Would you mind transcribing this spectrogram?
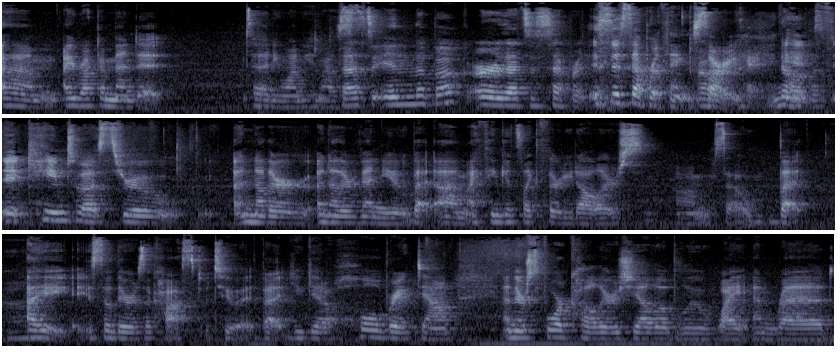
Um, I recommend it to anyone who has. That's in the book, or that's a separate thing? It's a separate thing. Sorry, okay. No, It's- it came to us through another another venue, but um, I think it's like thirty dollars. Um, so, but I so there's a cost to it, but you get a whole breakdown, and there's four colors: yellow, blue, white, and red.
